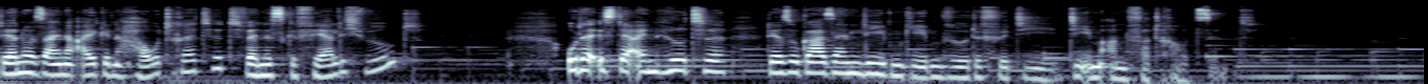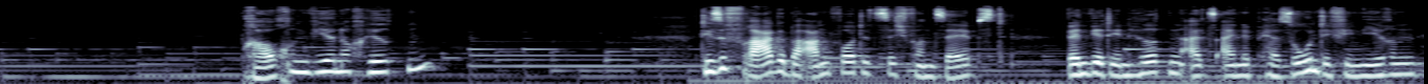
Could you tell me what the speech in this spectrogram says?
der nur seine eigene Haut rettet, wenn es gefährlich wird? Oder ist er ein Hirte, der sogar sein Leben geben würde für die, die ihm anvertraut sind? Brauchen wir noch Hirten? Diese Frage beantwortet sich von selbst, wenn wir den Hirten als eine Person definieren,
